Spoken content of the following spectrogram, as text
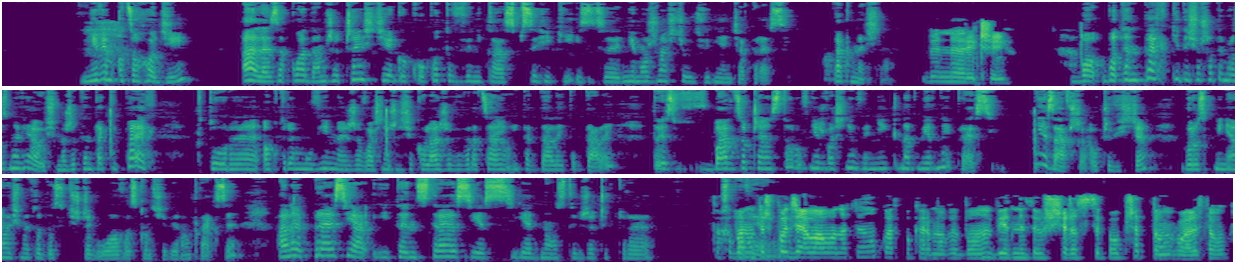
Nie wiem o co chodzi, ale zakładam, że część jego kłopotów wynika z psychiki i z niemożności udźwignięcia presji. Tak myślę. Biedny Richie. Bo, bo ten pech, kiedyś już o tym rozmawiałyśmy, że ten taki pech, który, o którym mówimy, że właśnie, że się kolarze wywracają i tak dalej, i tak dalej, to jest bardzo często również właśnie wynik nadmiernej presji. Nie zawsze, oczywiście, bo rozkminiałyśmy to dosyć szczegółowo, skąd się biorą kraksy, ale presja i ten stres jest jedną z tych rzeczy, które To chyba mu też podziałało na ten układ pokarmowy, bo on biedny to już się rozsypał przed tą waltą.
